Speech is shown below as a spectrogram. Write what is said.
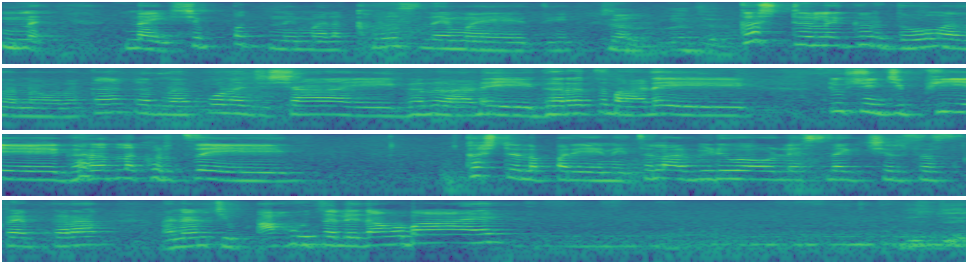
नाही नाही शपथ नाही मला खरंच लय माया येते. चल बस. कष्ट लय करतो हो माझा नवरा. काय करणार? पोरांची शाळा आहे घर भाडं आहे घराचं भाडं आहे ट्युशनची फी आहे घरातला खर्च आहे. कष्टाला पर्याय नाही. चला व्हिडिओ आवडल्यास लाईक शेअर सबस्क्राईब करा. आणि आमची आहो चाले दाहो बाय दिसतोय?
